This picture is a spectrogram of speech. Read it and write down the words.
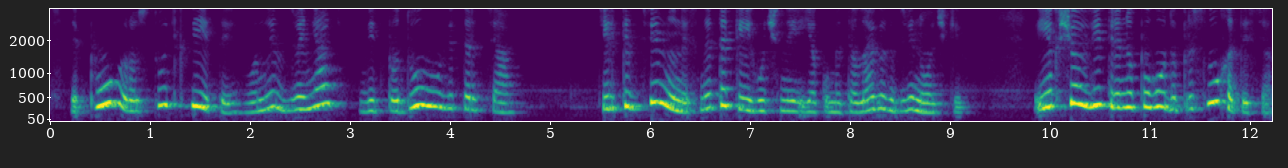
В степу ростуть квіти, вони дзвенять від подуву вітерця. Тільки дзвін у них не такий гучний, як у металевих дзвіночків. І якщо в вітряну погоду прислухатися,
